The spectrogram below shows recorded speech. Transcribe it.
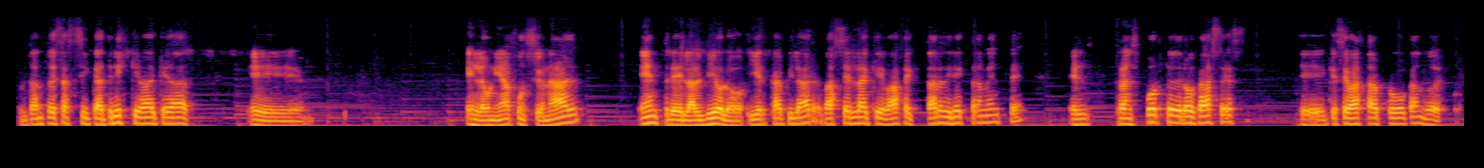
Por lo tanto, esa cicatriz que va a quedar eh, en la unidad funcional entre el alveolo y el capilar va a ser la que va a afectar directamente el transporte de los gases eh, que se va a estar provocando después.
